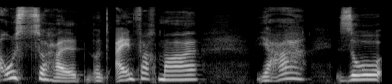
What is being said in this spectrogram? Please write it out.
auszuhalten und einfach mal, ja, so,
